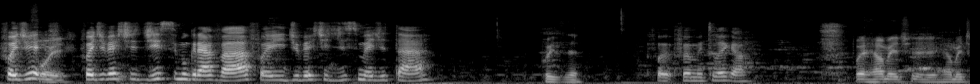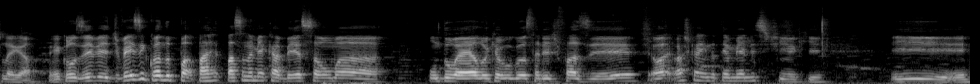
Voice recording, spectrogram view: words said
Foi, di- Foi. foi divertidíssimo gravar, foi divertidíssimo editar. Pois é. Foi, foi muito legal. Foi realmente, realmente legal. Inclusive, de vez em quando pa- pa- passa na minha cabeça uma, um duelo que eu gostaria de fazer. Eu, eu acho que ainda tem a minha listinha aqui. E.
